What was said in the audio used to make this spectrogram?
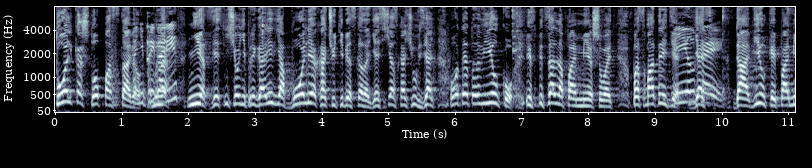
только что поставил. А не пригорит? Мна- Нет, здесь ничего не пригорит, я более хочу тебе сказать, я сейчас хочу взять вот эту вилку и специально помешивать. Посмотрите. я Вилкой? да, вилкой помешивать.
